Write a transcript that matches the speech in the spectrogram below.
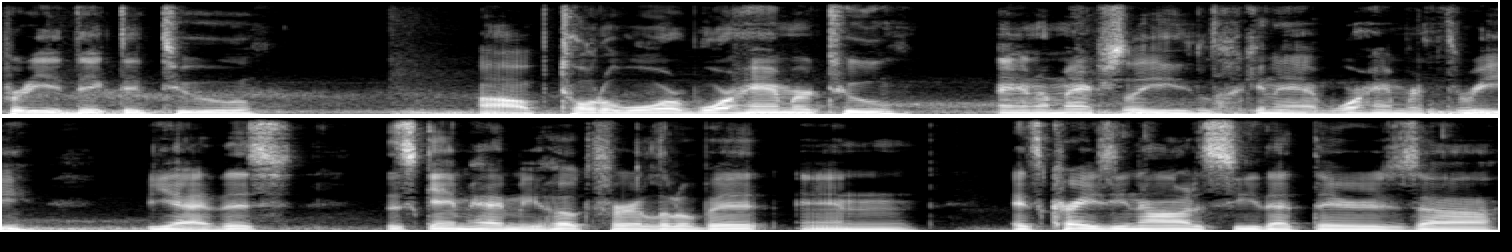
pretty addicted to uh, Total War Warhammer 2 and I'm actually looking at Warhammer 3 but yeah this this game had me hooked for a little bit and it's crazy now to see that there's uh,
